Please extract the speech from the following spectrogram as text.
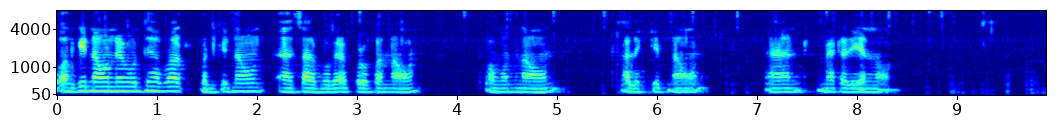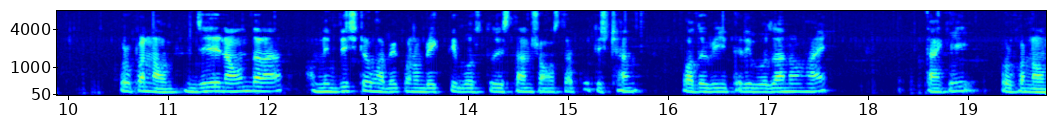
কনক্রিট নাউনের মধ্যে আবার কনক্রিট নাউন চার প্রকার proper noun common noun collective noun and material noun proper noun যে নাউন দ্বারা নির্দিষ্টভাবে কোনো ব্যক্তি, বস্তু, স্থান, সংস্থা, প্রতিষ্ঠান, পদবি ইত্যাদি বোঝানো হয়, তাকেই প্রপার নাউন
